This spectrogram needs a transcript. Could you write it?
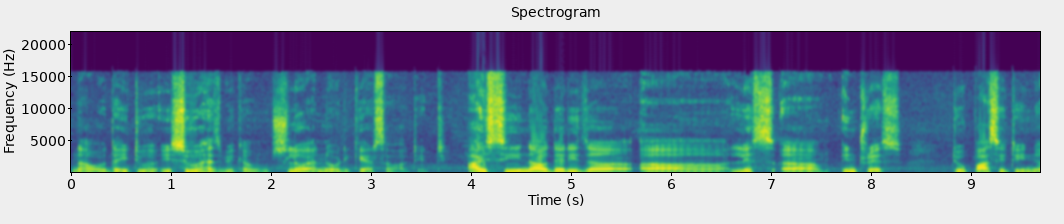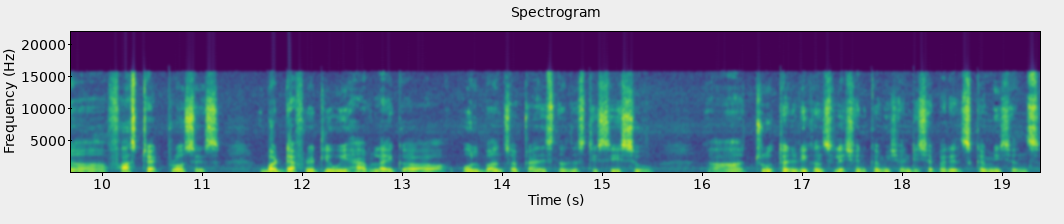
now the issue has become slow and nobody cares about it. I see now there is a uh, less uh, interest to pass it in a fast track process, but definitely we have like a whole bunch of transitional justice issue uh, truth and reconciliation commission disappearance commissions.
